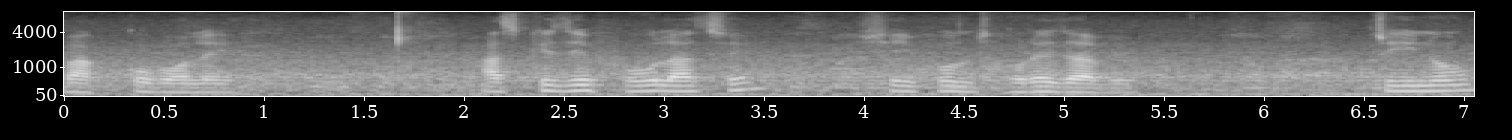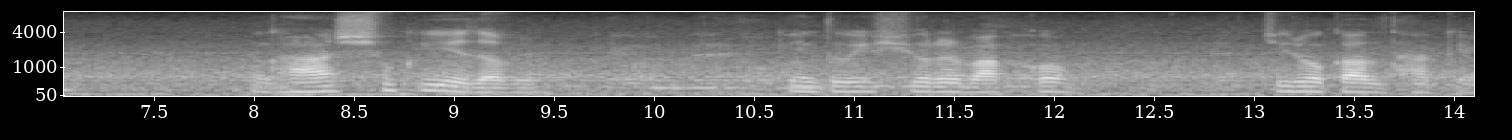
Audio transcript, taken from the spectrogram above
বাক্য বলে। আজকে যে ফুল আছে, সেই ফুল ঝরে যাবে। তৃণ ঘাস শুকিয়ে যাবে। কিন্তু ঈশ্বরের বাক্য চিরকাল থাকে।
